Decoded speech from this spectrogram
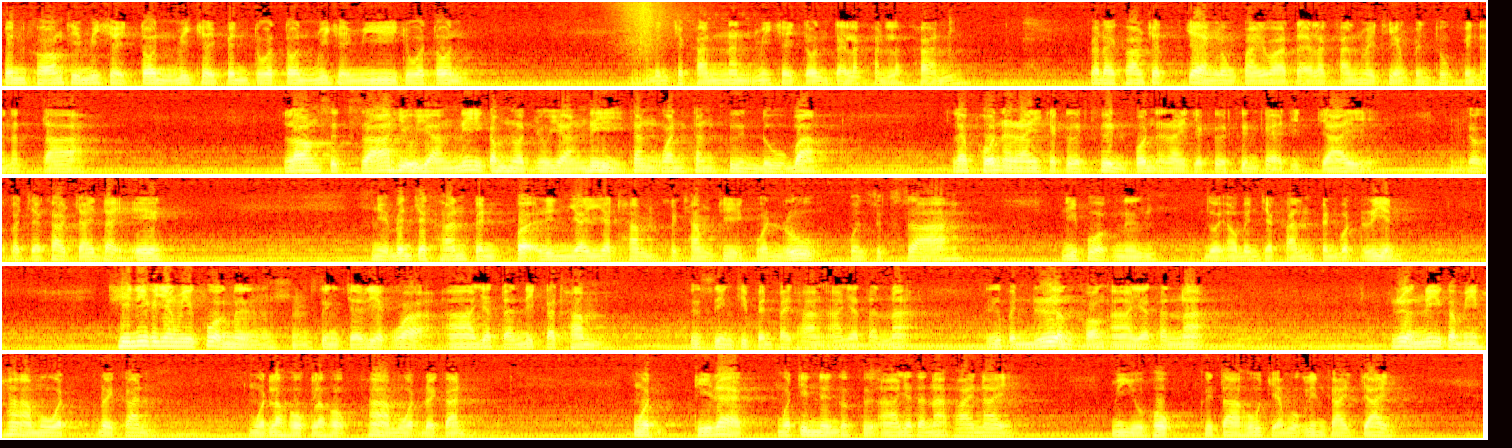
เป็นของที่ไม่ใช่ตนไม่ใช่เป็นตัวตน ไม่ใช่มีตัวตนเป็นจักขันนั้นไม่ใช่ตน แต่ละขันละขัน ก็ได้ความชัดแจ้งลงไปว่าแต่ละขันไม่เที่ยงเป็นทุกข์เป็นอนัตตา ลองศึกษาอยู่อย่างนี้กำหนดอยู่อย่างนี้ทั้งวันทั้งคืนดูบ้าง แล้วผลอะไรจะเกิดขึ้น ผลอะไรจะเกิดขึ้นแก่จิตใจ ก็ก็จะเข้าใจได้เองเนี่ยเบญจขันธ์เป็นปริญญยธรรม คือธรรมที่ควรรู้ควรศึกษา นี่พวกหนึ่ง โดยเอาเบญจขันธ์เป็นบทเรียน ทีนี้ก็ยังมีพวกหนึ่ง ซึ่งจะเรียกว่า อายตนิกธรรม คือสิ่งที่เป็นไปทางอายตนะ หรือเป็นเรื่องของอายตนะ เรื่องนี้ก็มีห้าหมวดด้วยกัน หมวดละหกละหกห้าหมวดด้วยกัน หมวดทีแรก หมวดที่หนึ่งก็คือ อายตนะภายใน มีอยู่หกคือตาหูจมูกลิ้นกายใจ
